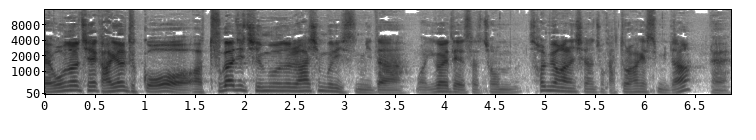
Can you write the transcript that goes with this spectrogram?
예, 오늘 제 강의를 듣고 아, 두 가지 질문을 하신 분이 있습니다. 뭐 이거에 대해서 좀 설명하는 시간 좀 갖도록 하겠습니다. 예.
